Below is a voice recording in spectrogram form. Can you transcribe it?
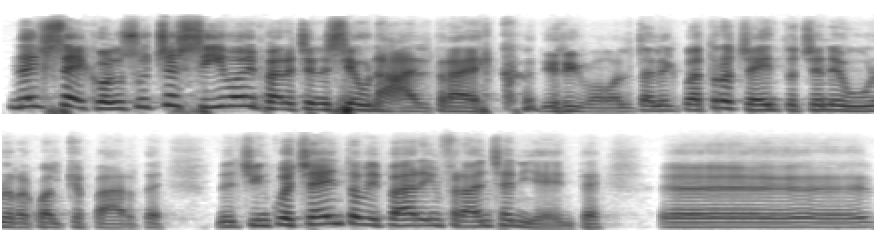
nel secolo successivo mi pare ce ne sia un'altra, ecco, di rivolta. Nel 400 ce n'è una da qualche parte. Nel 500 mi pare in Francia niente. Eh,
